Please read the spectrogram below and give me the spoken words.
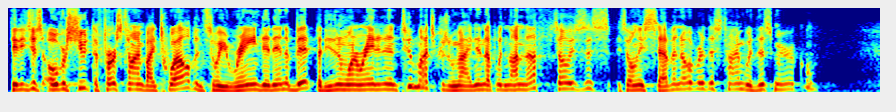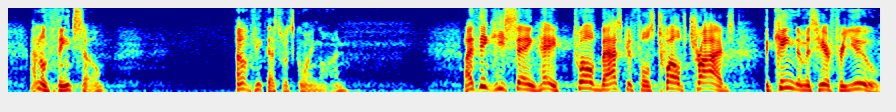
Did he just overshoot the first time by 12 and so he reined it in a bit, but he didn't want to rein it in too much because we might end up with not enough? So is this, it's only seven over this time with this miracle? I don't think so. I don't think that's what's going on. I think he's saying, hey, 12 basketfuls, 12 tribes, the kingdom is here for you.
